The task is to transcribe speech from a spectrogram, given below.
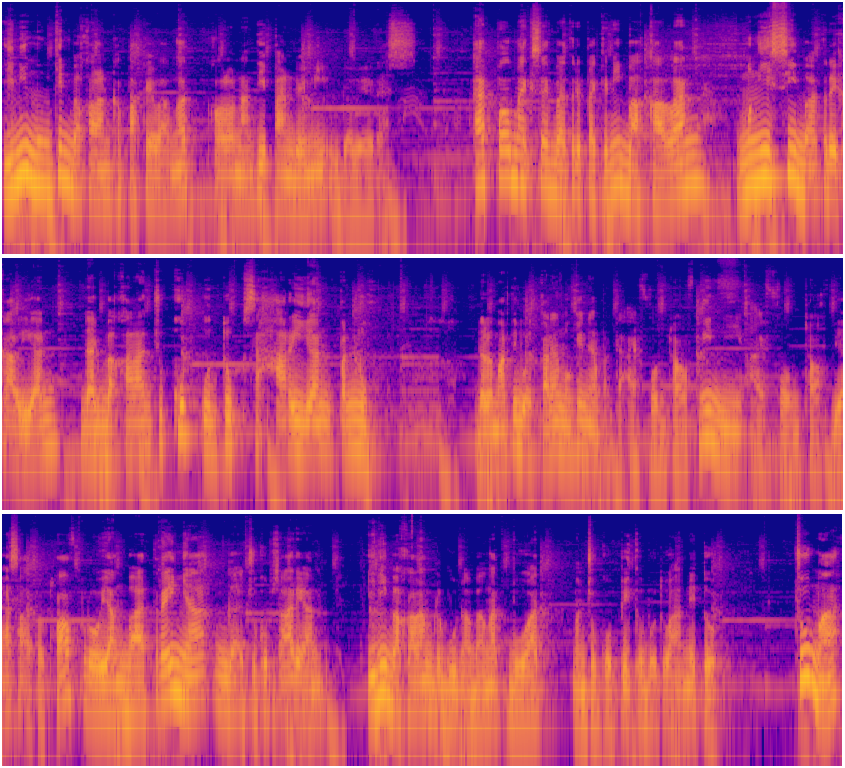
ini mungkin bakalan kepake banget kalau nanti pandemi udah beres. Apple MagSafe Battery Pack ini bakalan mengisi baterai kalian dan bakalan cukup untuk seharian penuh. Dalam arti buat kalian mungkin yang pakai iPhone 12 mini, iPhone 12 biasa atau 12 Pro yang baterainya nggak cukup seharian, ini bakalan berguna banget buat mencukupi kebutuhan itu. Cuma,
